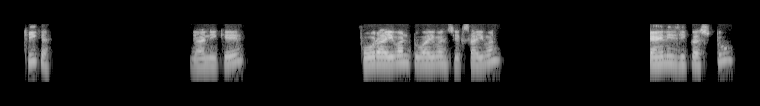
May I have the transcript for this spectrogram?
ठीक है? यानी कि four I one, two I one, six I one, ten is to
